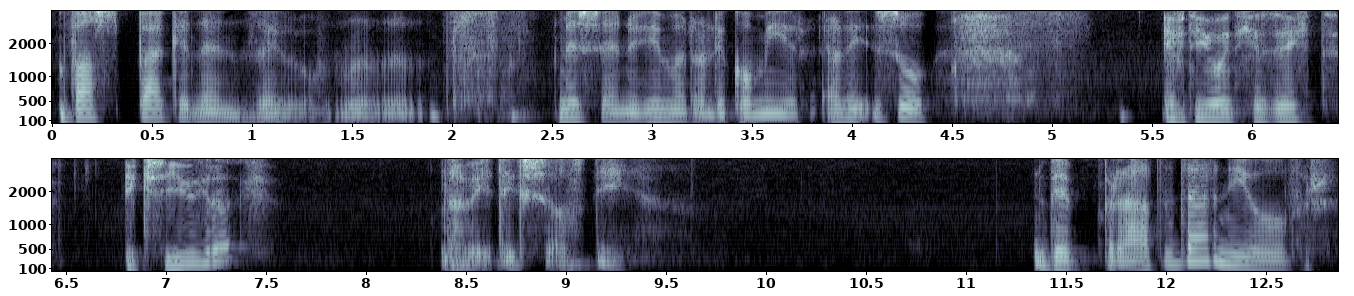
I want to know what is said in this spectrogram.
vastpakken en met zijn humor, allee, kom hier. Allee, zo. Heeft hij ooit gezegd, ik zie u graag? Dat weet ik zelfs niet. Wij praten daar niet over.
